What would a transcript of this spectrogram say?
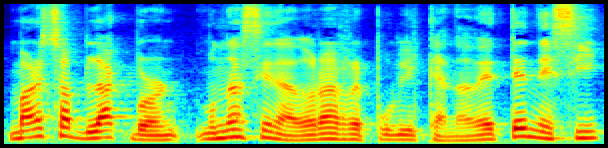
Marsha Blackburn, una senadora republicana de Tennessee,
